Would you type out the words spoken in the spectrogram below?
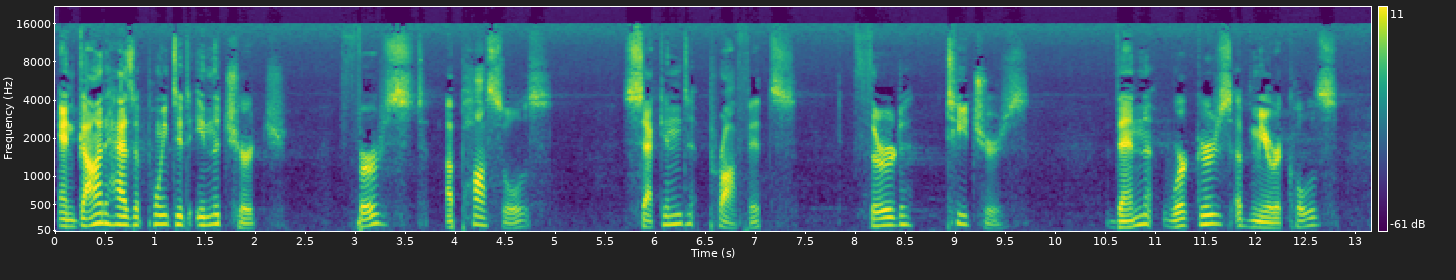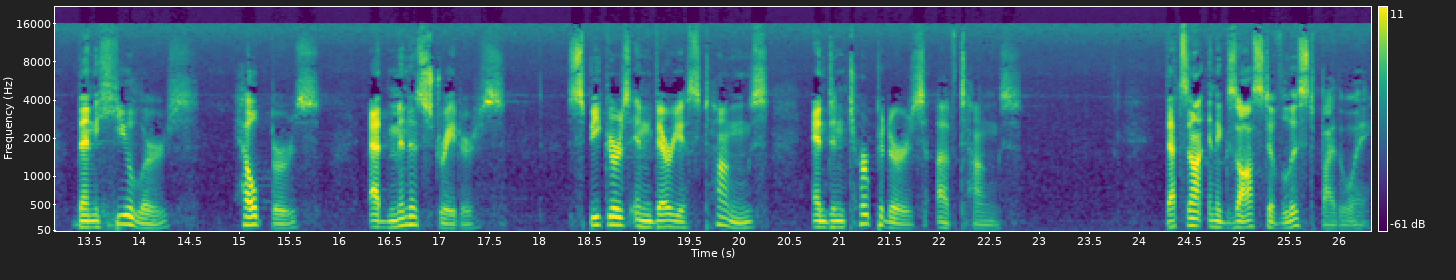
And God has appointed in the church first apostles, second, prophets, third, teachers, then workers of miracles, then healers, helpers, administrators, speakers in various tongues, and interpreters of tongues. That's not an exhaustive list, by the way.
